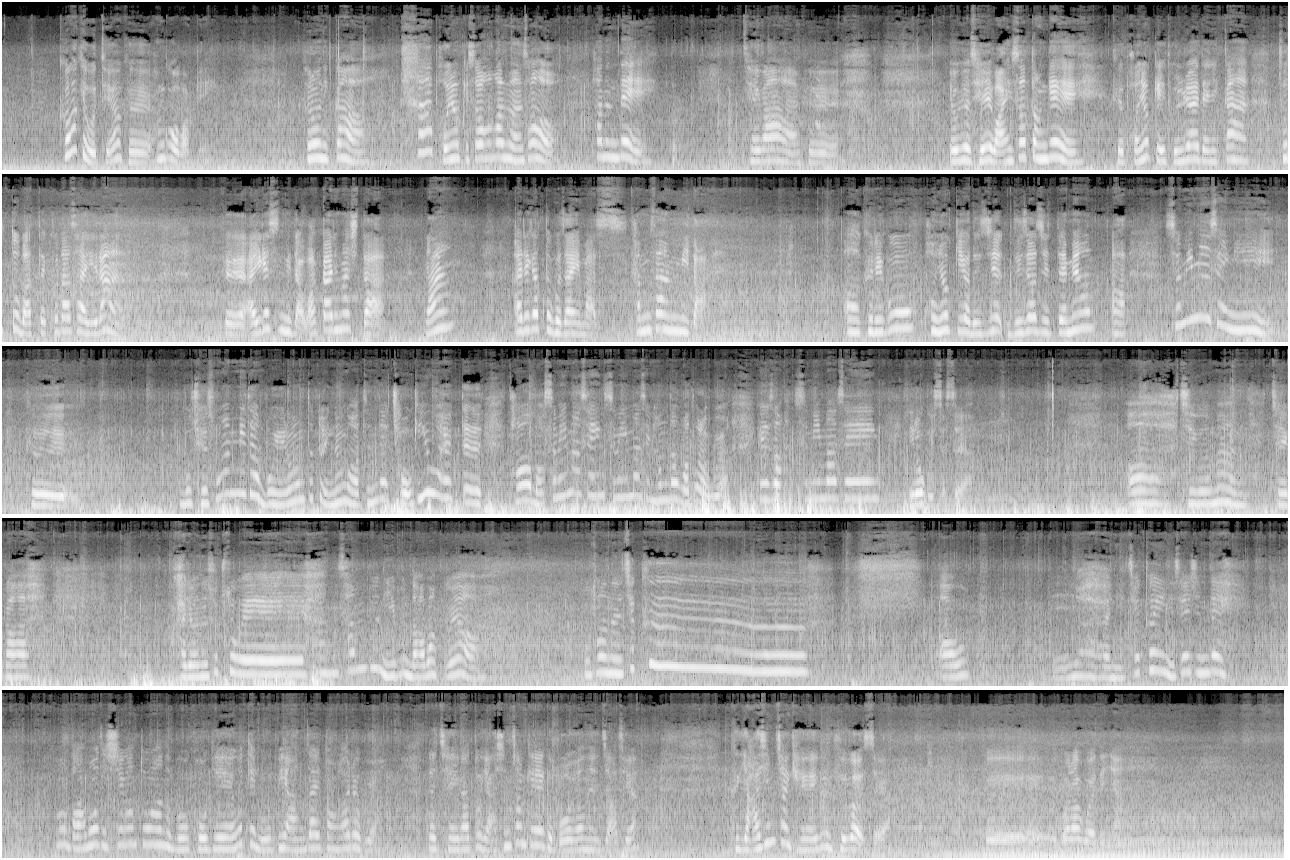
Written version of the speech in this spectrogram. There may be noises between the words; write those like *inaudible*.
그거밖에 못해요. 그 한국어밖에. 그러니까 다 번역기 써가면서 하는데 제가 그 여기서 제일 많이 썼던 게 그 번역기 돌려야 되니까 조또 마테 쿠다사이랑 그 알겠습니다. 와까리마시다랑 아리가또 고자이마스. 감사합니다. 아 그리고 번역기가 늦이, 늦어질 때면 아 스미마생이 그 뭐 죄송합니다. 뭐 이런 뜻도 있는 것 같은데 저기요 할 때 다 막 스미마생 스미마생 한다고 하더라고요. 그래서 스미마생 이러고 있었어요. 아 지금은 제가 가려는 숙소에 한 3분 2분 남았고요 우선은 체크 아웃 음, 아니 체크인이 3시인데 어, 나머지 시간 동안은 뭐 거기에 호텔 로비에 앉아있던 거 하려고요. 근데 제가 또 야심찬 계획은 뭐였는지 아세요? 그 야심찬 계획은 그거였어요. 그 뭐라고 해야 되냐?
